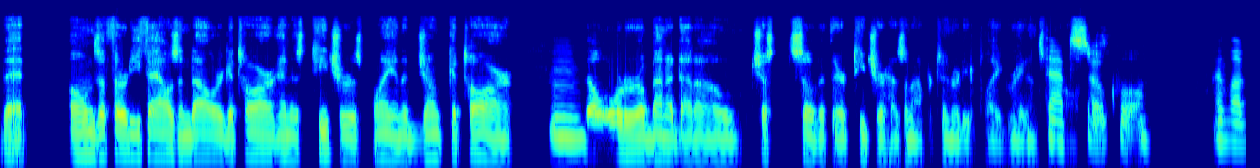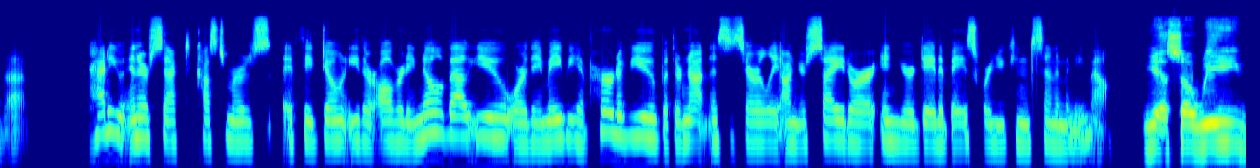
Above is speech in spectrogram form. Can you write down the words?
that owns a $30,000 guitar and his teacher is playing a junk guitar Mm, they'll order a benedetto just so that their teacher has an opportunity to play great instrument that's so cool. I love that. How do you intersect customers if they don't either already know about you or they maybe have heard of you, but they're not necessarily on your site or in your database where you can send them an email? Yeah, so we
